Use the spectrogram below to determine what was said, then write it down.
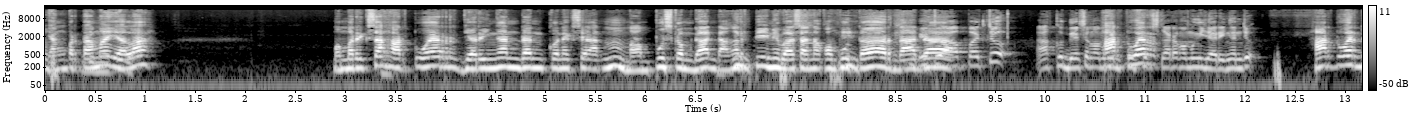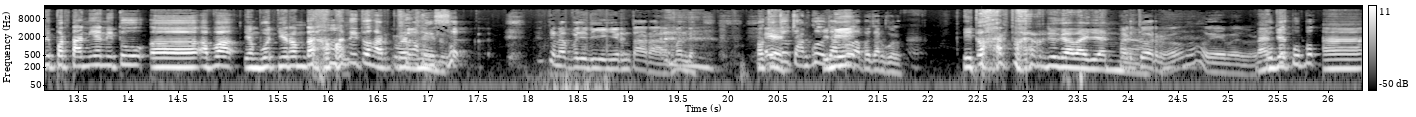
Yang pertama ialah memeriksa hardware, jaringan dan koneksi. Hmm, mampus kamu dan nggak ngerti ini bahasa anak komputer, nggak itu ada. apa, Cuk? Aku biasa ngomongin Hardware. pupuk, sekarang ngomongin jaringan, Cuk. Hardware di pertanian itu eh, apa yang buat nyiram tanaman itu hardware-nya itu. Bangsat. Kenapa jadi nyinyir taraman deh? Oke, Eh, itu cangkul, ini- cangkul apa cangkul? Itu hardware juga bagian. Hardcore. Oh, iya, bener. Lanjut. Pupuk, pupuk. eh,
